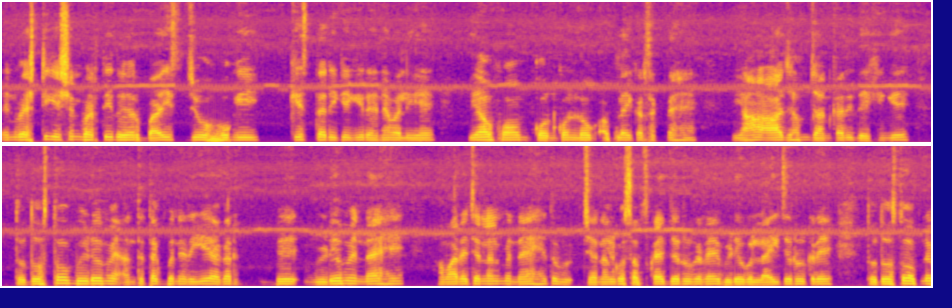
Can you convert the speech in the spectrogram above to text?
इन्वेस्टिगेशन भर्ती 2022 जो होगी, किस तरीके की रहने वाली है, यह फॉर्म कौन कौन लोग अप्लाई कर सकते हैं, यहाँ आज हम जानकारी देखेंगे। तो दोस्तों, वीडियो में अंत तक बने रहिए। अगर वीडियो में नए हैं हमारे चैनल में नए हैं तो चैनल को सब्सक्राइब ज़रूर करें, वीडियो को लाइक ज़रूर करें। तो दोस्तों, अपने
